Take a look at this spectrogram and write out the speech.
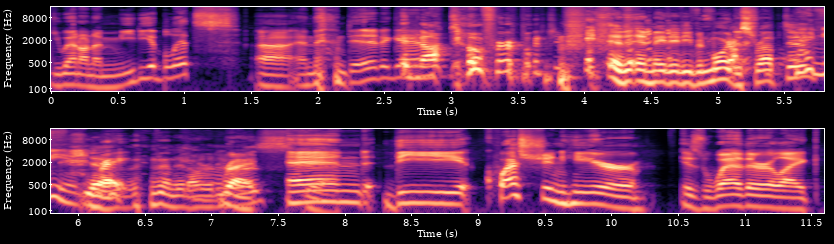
you went on a media blitz uh, and then did it again." And knocked over a bunch of and, and made it even more disruptive. I mean, yeah, right. than it already right. was. And the question here is whether like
